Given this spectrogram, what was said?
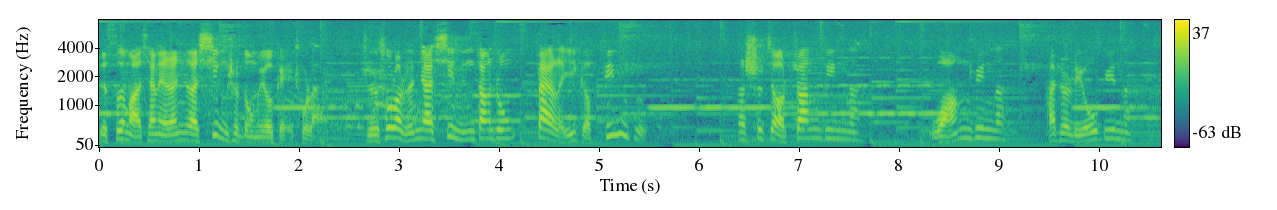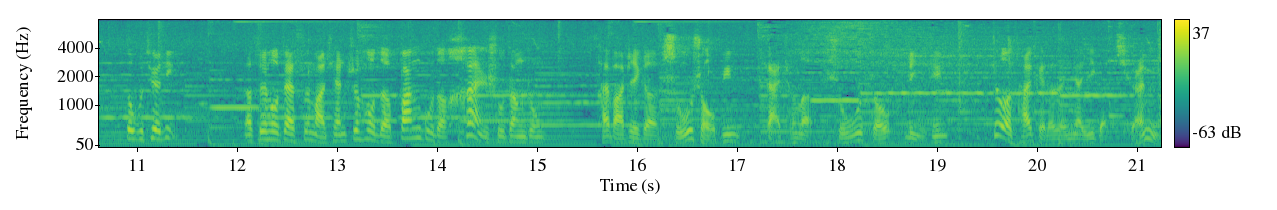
这司马迁连人家的姓氏都没有给出来。只说了人家姓名当中带了一个“兵”字，那是叫张兵呢，王兵呢，还是刘兵呢？都不确定。那最后在司马迁之后的班固的《汉书》当中，才把这个蜀守兵改成了蜀守李兵，这才给了人家一个全名。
